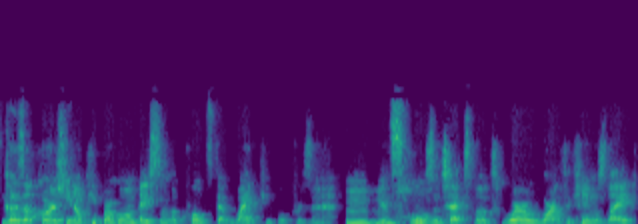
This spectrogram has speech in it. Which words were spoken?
because of course you know people are going based on the quotes that white people present mm-hmm. in schools and textbooks where martin luther king was like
